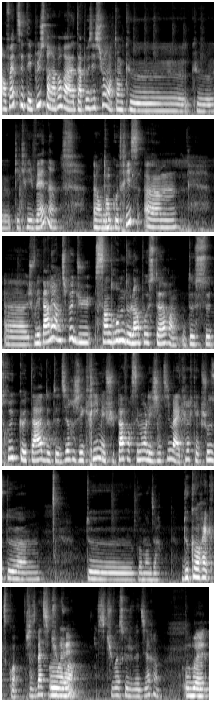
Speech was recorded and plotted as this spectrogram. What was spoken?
En fait, c'était plus par rapport à ta position en tant que, que, qu'écrivaine, euh, en tant qu'autrice. Euh, je voulais parler un petit peu du syndrome de l'imposteur, de ce truc que tu as de te dire j'écris mais je suis pas forcément légitime à écrire quelque chose de euh, de comment dire de correct quoi. Je sais pas si tu vois si tu vois ce que je veux dire. Ouais.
